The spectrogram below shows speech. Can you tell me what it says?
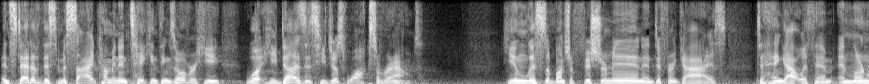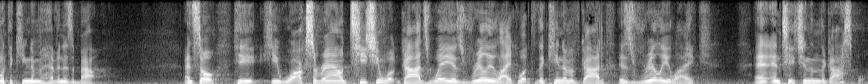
instead of this Messiah coming and taking things over, he, what he does is he just walks around. He enlists a bunch of fishermen and different guys to hang out with him and learn what the kingdom of heaven is about. And so he, he walks around teaching what God's way is really like, what the kingdom of God is really like and, and teaching them the gospel.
